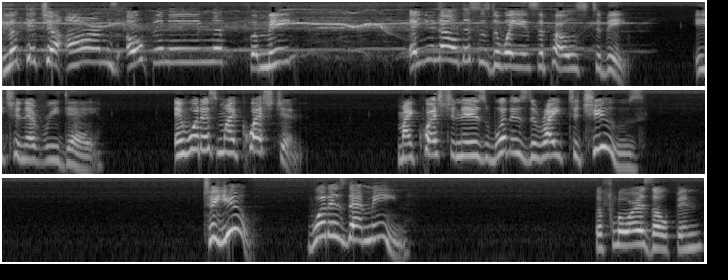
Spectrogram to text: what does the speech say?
Look at your arms opening for me. And you know, this is the way it's supposed to be each and every day. And what is my question? My question is what is the right to choose? To you. What does that mean? The floor is open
